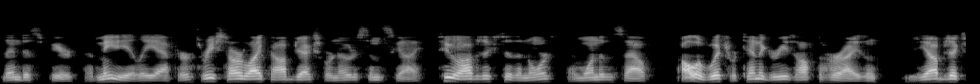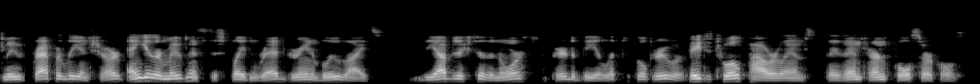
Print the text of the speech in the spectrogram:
then disappeared. Immediately after, three star-like objects were noticed in the sky. Two objects to the north and one to the south, all of which were 10 degrees off the horizon. The objects moved rapidly in sharp, angular movements displayed in red, green, and blue lights. The objects to the north appeared to be elliptical through 8 to 12 power lens. They then turned full circles.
